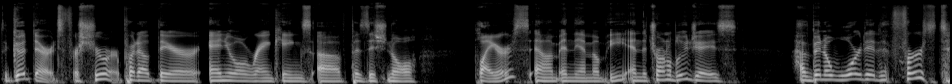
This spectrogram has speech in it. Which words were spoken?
the good nerds for sure put out their annual rankings of positional players um, in the MLB, and the Toronto Blue Jays have been awarded first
